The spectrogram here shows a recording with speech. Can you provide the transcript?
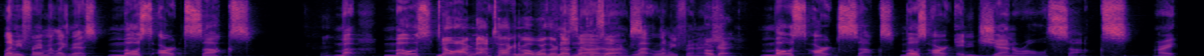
Let me frame it like this: most art sucks. Mo- most No, I'm not talking about whether or not no, something no, no. sucks. Let, let me finish. Okay. Most art sucks. Most art in general sucks. All right.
